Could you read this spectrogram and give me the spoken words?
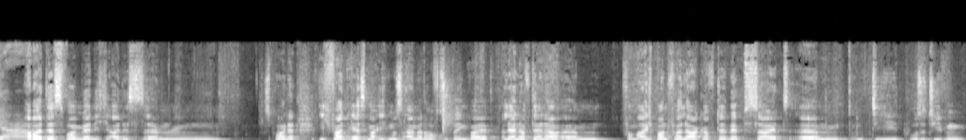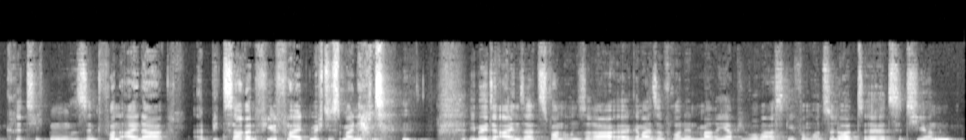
ja. Aber das wollen wir nicht alles ähm, spoilern. Ich fand erstmal, ich muss einmal darauf zu bringen, weil allein auf deiner ähm, vom Eichborn Verlag auf der Website ähm, die positiven Kritiken sind von einer äh, bizarren Vielfalt, möchte ich es mal nennen. Ich möchte einen Satz von unserer äh, gemeinsamen Freundin Maria Piwowarski vom Ocelot äh, zitieren.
